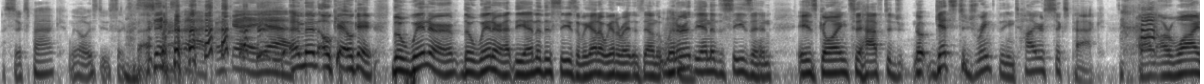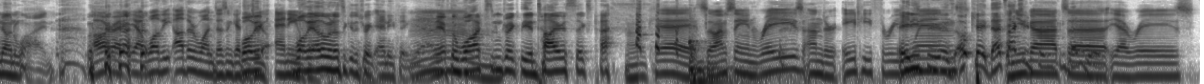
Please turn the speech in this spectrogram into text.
a six pack. We always do six packs. six pack okay yeah And then okay, okay. The winner, the winner at the end of the season, we gotta we gotta write this down. The winner Mm. at the end of the season is going to have to no gets to drink the entire six pack on our wine on wine. all right yeah well the other one doesn't get to drink the, any well, of the other one doesn't get to drink anything. Yeah, they have to watch them drink the entire six pack. Okay, so I'm saying Rays under 83, 83 wins. wins. Okay, that's and actually you got uh, yeah Rays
